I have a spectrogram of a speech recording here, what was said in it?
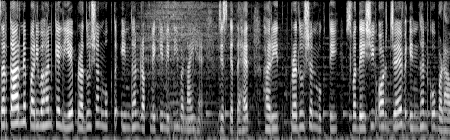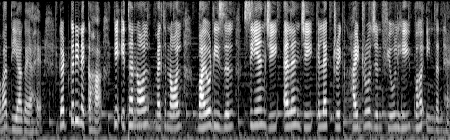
सरकार ने परिवहन के लिए प्रदूषण मुक्त ईंधन रखने की नीति बनाई है जिसके तहत हरित प्रदूषण मुक्ति स्वदेशी और जैव ईंधन को बढ़ावा दिया गया है। गडकरी ने कहा कि ethanol methanol biodiesel CNG, LNG, electric hydrogen fuel ही वह ईंधन है।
